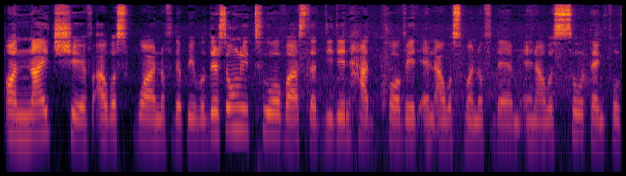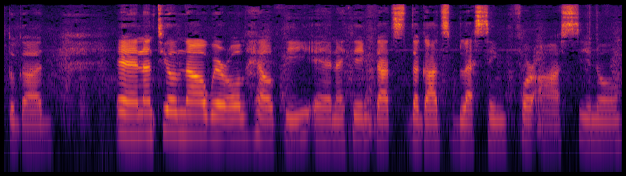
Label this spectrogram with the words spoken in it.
on night shift i was one of the people. There's only two of us that didn't had covid and i was one of them. And i was so thankful to god. And until now we're all healthy. And i think that's the god's blessing for us you know.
